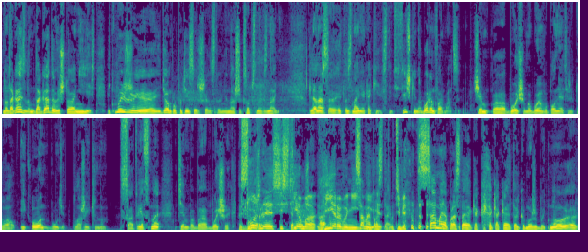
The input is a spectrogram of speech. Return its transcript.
Но догадываюсь, что они есть. Ведь мы же идем по пути совершенствования наших собственных знаний. Для нас это знания какие? Статистический набор информации. Чем э, больше мы будем выполнять ритуал, и он будет положительным Соответственно, тем больше Сложная веры, система больше... верований. Самая простая. У тебя... Самая простая, как, какая только может быть. Ну,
